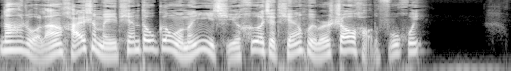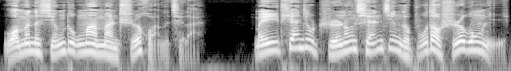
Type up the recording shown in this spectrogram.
那若兰还是每天都跟我们一起喝下田慧文烧好的符灰，我们的行动慢慢迟缓了起来。每天就只能前进个不到十公里，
